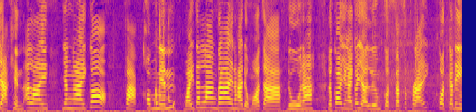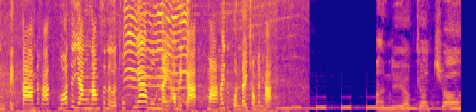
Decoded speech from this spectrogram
อยากเห็นอะไรยังไงก็ ฝากคอมเมนต์ไว้ด้านล่างได้นะคะ เดี๋ยวมอสจะดูนะคะแล้วก็ยังไงก็อย่าลืมกด subscribe กดกระดิ่งติดตามนะคะ มอสจะยังนำเสนอทุกแง่มุมในอเมริกามาให้ทุกคนได้ชมกันค่ะ Under your control,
